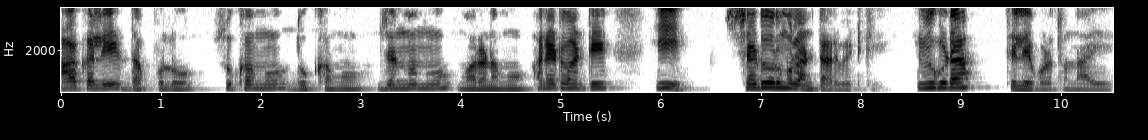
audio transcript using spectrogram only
ఆకలి దప్పులు సుఖము దుఃఖము జన్మము మరణము అనేటువంటి ఈ షడూర్ములు అంటారు వీటికి. ఇవి కూడా తెలియబడుతున్నాయి.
